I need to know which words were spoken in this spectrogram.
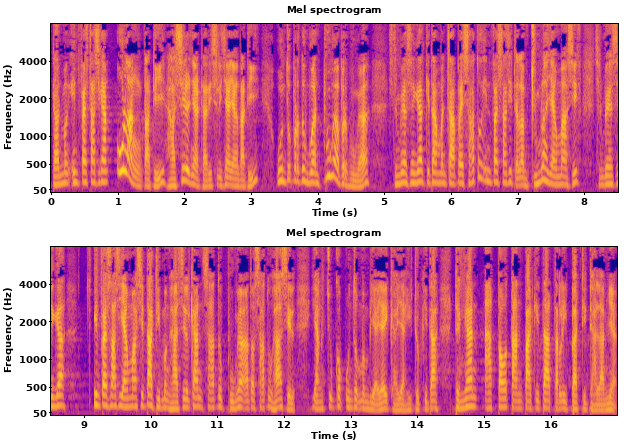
dan menginvestasikan ulang tadi hasilnya dari selisihnya yang tadi untuk pertumbuhan bunga berbunga sehingga kita mencapai satu investasi dalam jumlah yang masif sehingga investasi yang masif tadi menghasilkan satu bunga atau satu hasil yang cukup untuk membiayai gaya hidup kita dengan atau tanpa kita terlibat di dalamnya.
